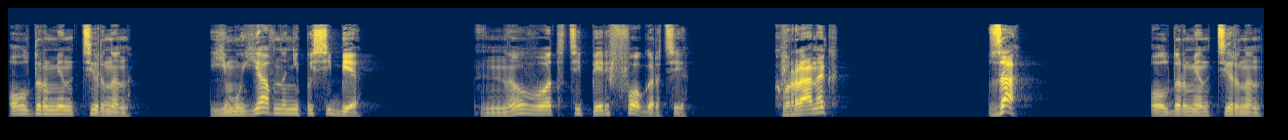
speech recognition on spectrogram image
Олдермен Тирнан. Ему явно не по себе. Ну вот, теперь Фогарти. Хвранек. За. Олдермен Тирнан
